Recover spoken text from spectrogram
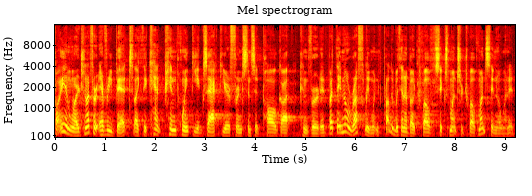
by and large, not for every bit, like they can't pinpoint the exact year, for instance, that Paul got converted, but they know roughly when, probably within about 12, six months or 12 months, they know when it,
